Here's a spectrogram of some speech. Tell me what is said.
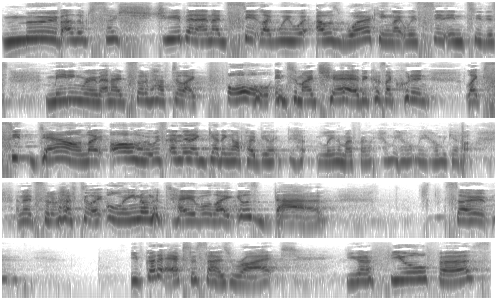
move. I looked so stupid and I'd sit, like we were, I was working, like we'd sit into this meeting room and I'd sort of have to like fall into my chair because I couldn't like sit down, like, oh, it was, and then I'd getting up, I'd be like, lean on my friend, like, help me, help me, help me get up. And I'd sort of have to like lean on the table, like, it was bad. So, you've got to exercise right. You've got to fuel first.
